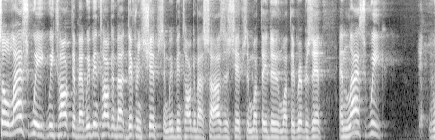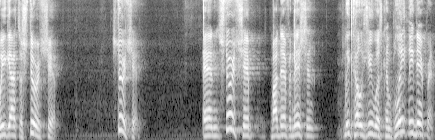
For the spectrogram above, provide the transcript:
So last week we talked about, we've been talking about different ships and we've been talking about sizes of ships and what they do and what they represent. And last week we got to stewardship. Stewardship. And stewardship, by definition, we told you was completely different.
